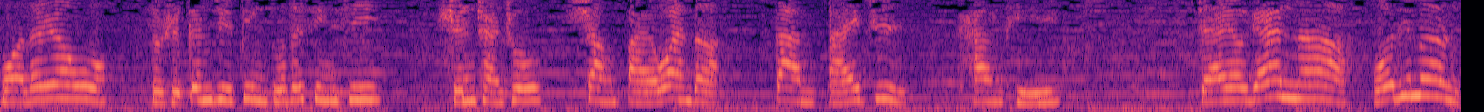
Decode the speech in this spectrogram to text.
我的任务就是根据病毒的信息，生产出上百万的蛋白质抗体。加油干呐，伙计们！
